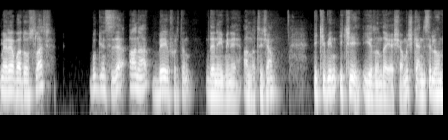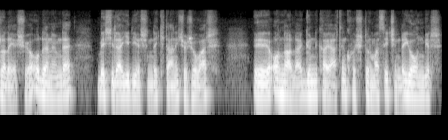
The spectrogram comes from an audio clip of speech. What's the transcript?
Merhaba dostlar. Bugün size Anna Beaufort'un deneyimini anlatacağım. 2002 yılında yaşamış. Kendisi Londra'da yaşıyor. O dönemde 5 ila 7 yaşında iki tane çocuğu var. Ee, onlarla günlük hayatın koşturması içinde yoğun bir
